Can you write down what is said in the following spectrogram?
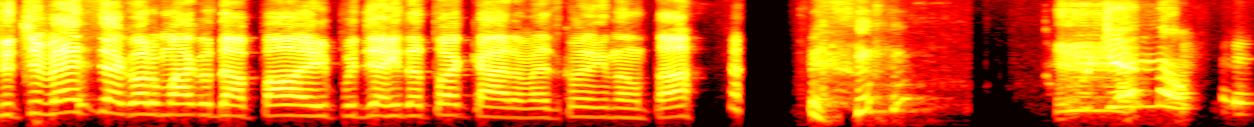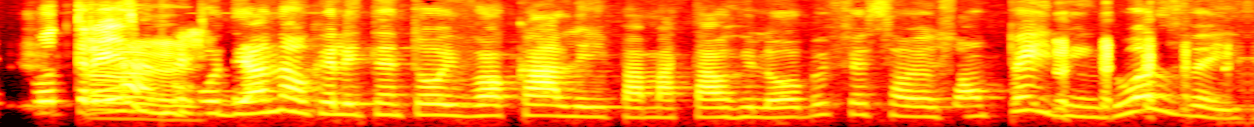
se tivesse agora o Mago da Pau aí, podia rir da tua cara, mas quando ele não tá. Podia não. Ou três Ah, Não podia não, que ele tentou invocar ali pra matar o Rilobo e fez só, eu só um peidinho duas vezes.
